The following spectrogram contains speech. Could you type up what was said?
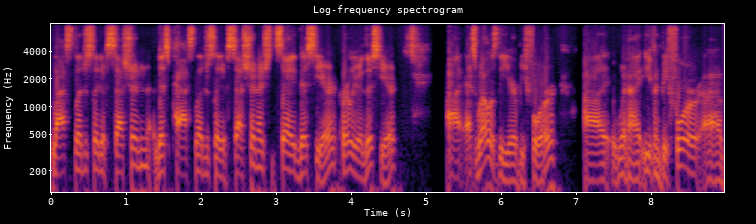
last legislative session, this past legislative session, I should say, this year, earlier this year, uh, as well as the year before. Uh, when I even before. Um,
